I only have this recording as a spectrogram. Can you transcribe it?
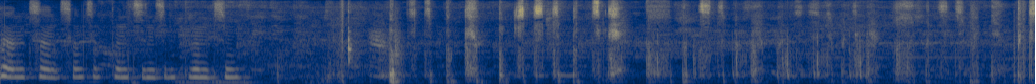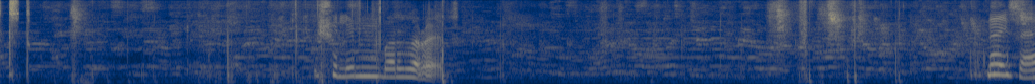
Tın tın tın tın tın tın tın tın tın. Şöyle minberlere. Neyse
